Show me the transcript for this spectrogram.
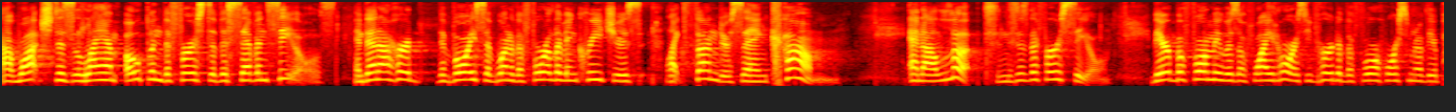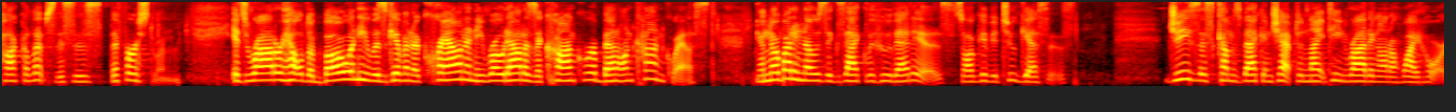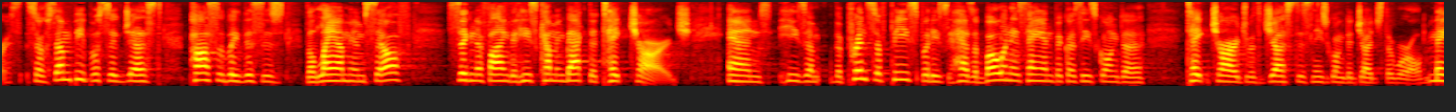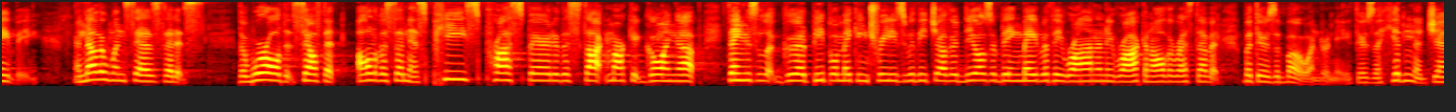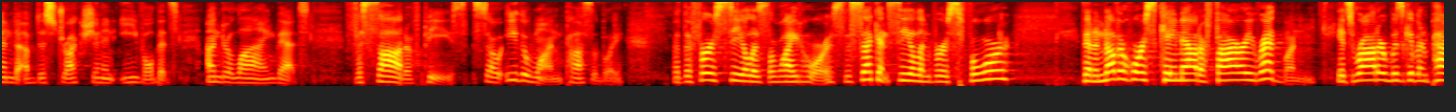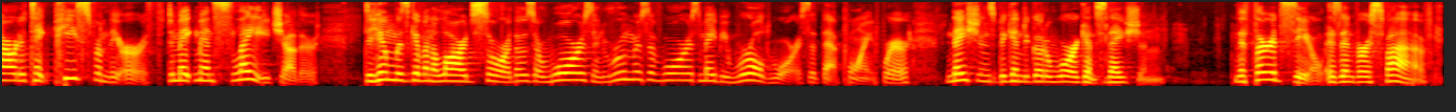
I watched as the Lamb opened the first of the seven seals. And then I heard the voice of one of the four living creatures like thunder saying, Come. And I looked, and this is the first seal. There before me was a white horse. You've heard of the four horsemen of the apocalypse. This is the first one. Its rider held a bow, and he was given a crown, and he rode out as a conqueror bent on conquest. And nobody knows exactly who that is, so I'll give you two guesses. Jesus comes back in chapter 19 riding on a white horse. So some people suggest possibly this is the Lamb himself, signifying that he's coming back to take charge. And he's a, the Prince of Peace, but he has a bow in his hand because he's going to take charge with justice and he's going to judge the world. Maybe. Another one says that it's the world itself that all of a sudden has peace, prosperity, the stock market going up, things look good, people making treaties with each other, deals are being made with Iran and Iraq and all the rest of it, but there's a bow underneath. There's a hidden agenda of destruction and evil that's underlying that facade of peace. So either one, possibly. But the first seal is the white horse. The second seal in verse 4 then another horse came out, a fiery red one. Its rider was given power to take peace from the earth, to make men slay each other. To him was given a large sword. Those are wars and rumors of wars, maybe world wars at that point, where nations begin to go to war against nation. The third seal is in verse 5.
